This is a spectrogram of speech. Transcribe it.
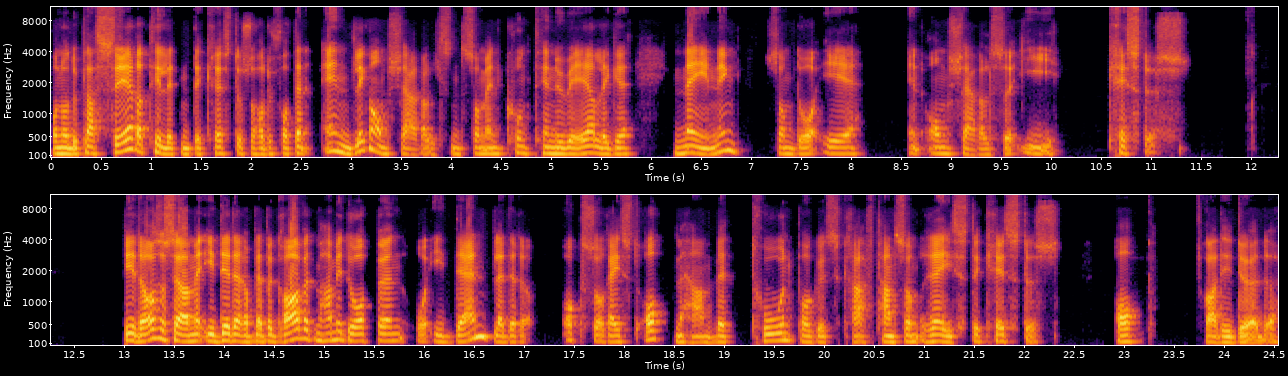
Og når du plasserer tilliten til Kristus, så har du fått den endelige omskjærelsen som en kontinuerlig mening, som da er en omskjærelse i Kristus. Videre så ser vi i det dere ble begravet med ham i dåpen, og i den ble dere også reist opp med ham ved troen på Guds kraft, han som reiste Kristus opp fra de døde.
